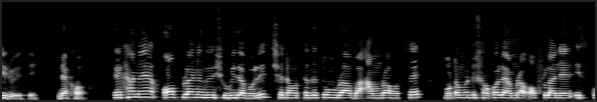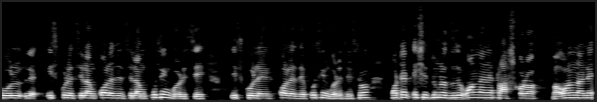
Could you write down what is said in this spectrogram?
কি রয়েছে? দেখো, এখানে অফলাইনে যদি সুবিধা বলি, সেটা হচ্ছে যে তোমরা বা আমরা হচ্ছে মোটামুটি সকলে আমরা অফলাইনে স্কুল স্কুলে ছিলাম কলেজে ছিলাম কোচিং করেছি। স্কুলে কলেজে কোচিং করেছি। সো হঠাৎ এসে তোমরা যদি অনলাইনে ক্লাস করো বা অনলাইনে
